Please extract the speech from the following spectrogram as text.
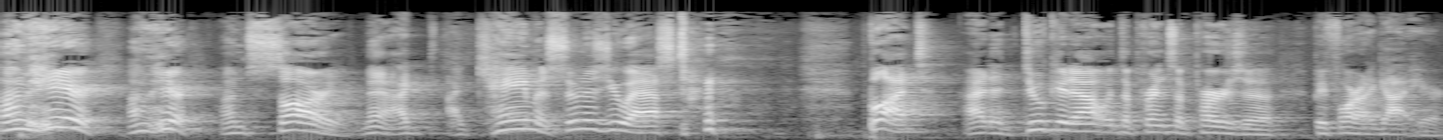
I'm here, I'm here, I'm sorry. Man, I, I came as soon as you asked, but I had to duke it out with the prince of Persia before I got here.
